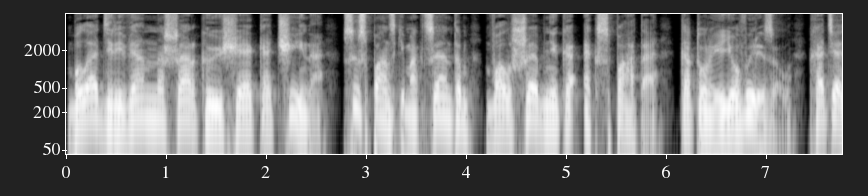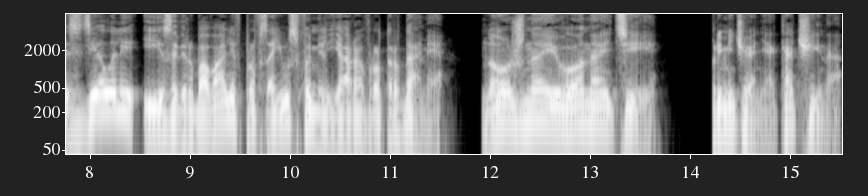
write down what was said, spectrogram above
была деревянно шаркающая качина с испанским акцентом волшебника-экспата, который ее вырезал, хотя сделали и завербовали в профсоюз фамильяра в Роттердаме. «Нужно его найти». Примечание. Качина.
